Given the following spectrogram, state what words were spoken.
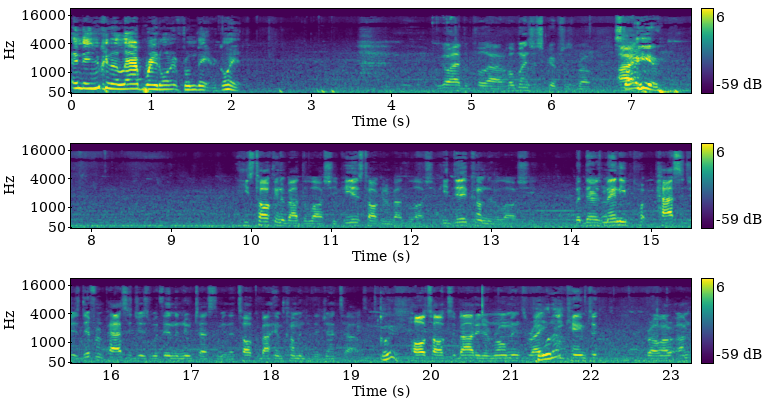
and then you can elaborate on it from there. Go ahead. We're gonna have to pull out a whole bunch of scriptures, bro. Start right, here. He's talking about the lost sheep. He is talking about the lost sheep. He did come to the lost sheep. But there's many passages, different passages within the New Testament that talk about him coming to the Gentiles. Go ahead. Paul talks about it in Romans, right? He came to, bro. I, I'm,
